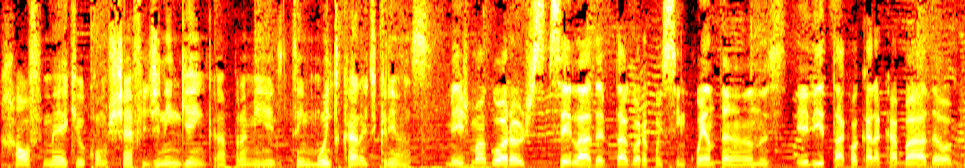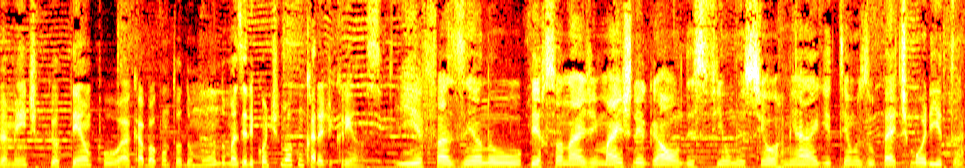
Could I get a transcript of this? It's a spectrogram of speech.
Ralph Macchio como chefe de ninguém, cara. Pra mim ele tem muito cara de criança. Mesmo agora, aos, sei lá, deve estar agora com uns 50 anos, ele tá com a cara acabada, obviamente, porque o tempo acaba com todo mundo, mas ele continua com cara de criança. E fazendo o personagem mais legal desse filme, o Sr. Miyagi, temos o Pat Morita,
